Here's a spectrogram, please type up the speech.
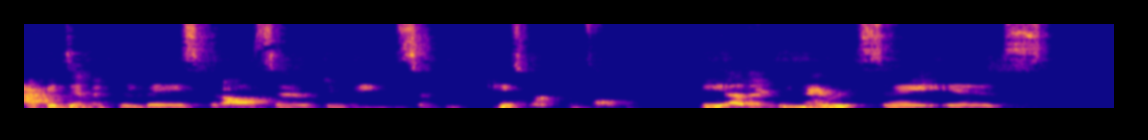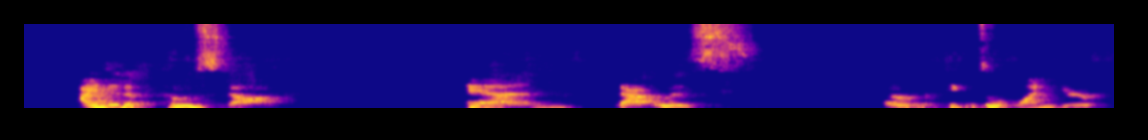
academically based, but also doing some casework consulting. The other thing I would say is I did a postdoc and that was Um, I think it's a one year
